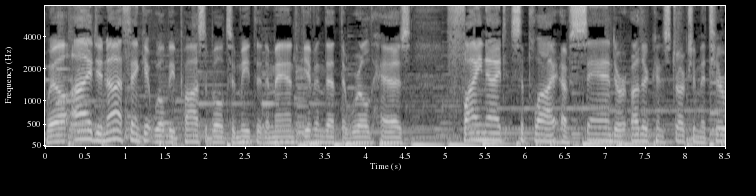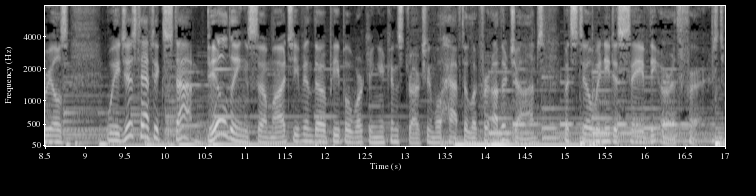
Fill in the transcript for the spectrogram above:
Well, I do not think it will be possible to meet the demand given that the world has finite supply of sand or other construction materials We just have to stop building so much, even though people working in construction will have to look for other jobs, but still, we need to save the earth first.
